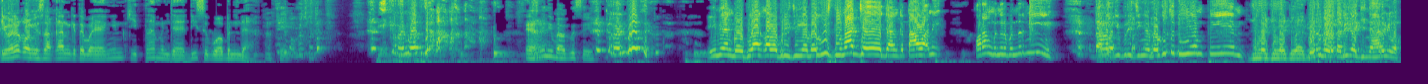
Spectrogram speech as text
Gimana kalau misalkan kita bayangin kita menjadi sebuah benda? Oke. Ih, keren banget ya Ya. Tapi ini bagus sih. keren banget Ini yang gue bilang kalau bridgingnya bagus diem aja, jangan ketawa nih. Orang bener-bener nih. Kalau lagi bridgingnya bagus tuh diem pin. gila gila gila gue tuh dari tadi lagi nyari loh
